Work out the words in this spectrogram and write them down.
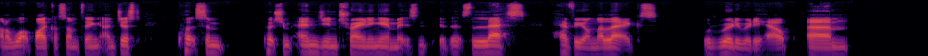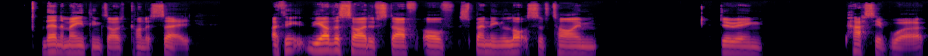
on a watt bike or something, and just put some put some engine training in. It's it's less heavy on the legs would really really help. Um, then the main things I'd kind of say, I think the other side of stuff of spending lots of time doing passive work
